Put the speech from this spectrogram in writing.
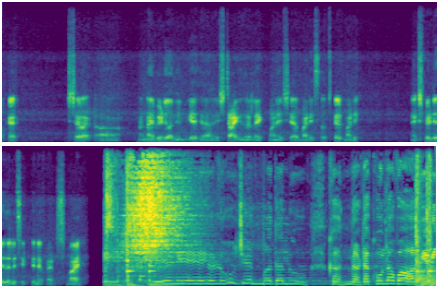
ಓಕೆ ಇಷ್ಟ uh, ನನ್ನ ವಿಡಿಯೋ ನಿಮಗೆ uh, ಇಷ್ಟ ಆಗಿದ್ರೆ ಲೈಕ್ ಮಾಡಿ ಶೇರ್ ಮಾಡಿ ಸಬ್ಸ್ಕ್ರೈಬ್ ಮಾಡಿ. ನೆಕ್ಸ್ಟ್ ವಿಡಿಯೋದಲ್ಲಿ ಸಿಗ್ತೀನಿ ಫ್ರೆಂಡ್ಸ್ ಬಾಯ್ ಏಳೇಳು ಜನ್ಮದಲ್ಲೂ ಕನ್ನಡ ಕುಲವಾಗಿರು.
